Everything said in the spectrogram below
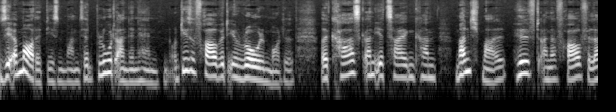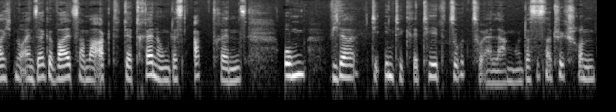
und sie ermordet diesen Mann. Sie hat Blut an den Händen. Und diese Frau wird ihr Role Model, weil Karsk an ihr zeigen kann, manchmal hilft einer Frau vielleicht nur ein sehr gewaltsamer Akt der Trennung, des Abtrennens, um wieder die Integrität zurückzuerlangen. Und das ist natürlich schon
